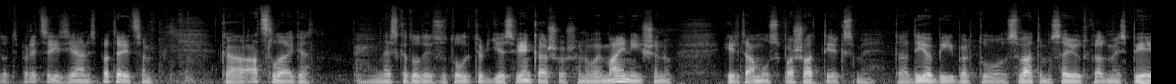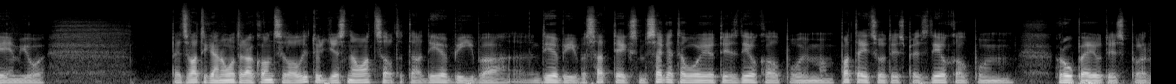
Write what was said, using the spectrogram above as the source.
Ļoti precīzi Jānis pateicam, kā atslēga, neskatoties uz to liturģijas vienkāršošanu vai mainīšanu, ir tā mūsu paša attieksme, tā dievbijība ar to svētuma sajūtu, kādu mēs pieejam. Jo pēc Vatikāna otrā koncila liturģijas nav atcelta tā dievbijība, dievbijības attieksme, sagatavojoties dievkalpojumam, pateicoties pēc dievkalpojumam, rūpējoties par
